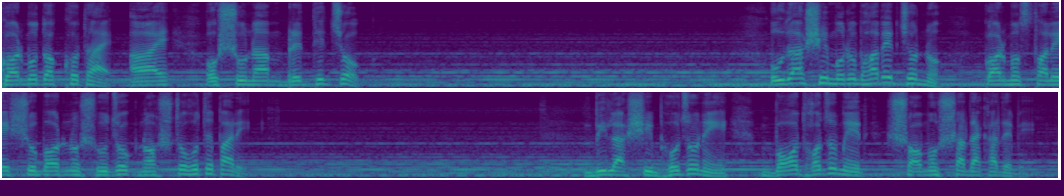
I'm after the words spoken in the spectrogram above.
কর্মদক্ষতায় আয় ও সুনাম বৃদ্ধির যোগ। উদাসী মনোভাবের জন্য কর্মস্থলে সুবর্ণ সুযোগ নষ্ট হতে পারে। বিলাসী ভোজনে বদ হজমের সমস্যা দেখা দেবে।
